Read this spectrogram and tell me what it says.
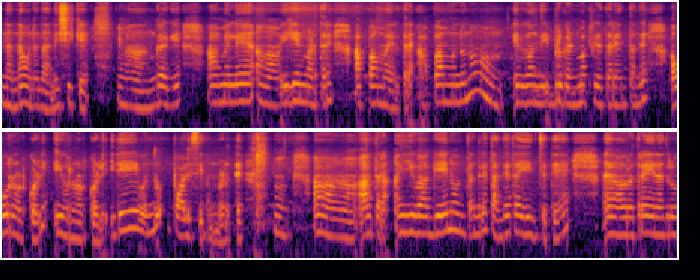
ನನ್ನ ಒಂದೊಂದು ಅನಿಸಿಕೆ. ಹಂಗಾಗಿ ಆಮೇಲೆ ಈಗೇನು ಮಾಡ್ತಾರೆ? ಅಪ್ಪ ಅಮ್ಮ ಇರ್ತಾರೆ. ಅಪ್ಪ ಅಮ್ಮನೂ ಇದೊಂದು ಇಬ್ಬರು ಗಂಡು ಮಕ್ಳು ಇರ್ತಾರೆ ಅಂತಂದರೆ ಅವ್ರು ನೋಡ್ಕೊಳ್ಳಿ ಇವ್ರು ನೋಡ್ಕೊಳ್ಳಿ. ಇದೇ ಒಂದು ಪಾಲಿಸಿ ಬಂದ್ಬಿಡುತ್ತೆ. ಆ, ಥರ. ಇವಾಗೇನು ಅಂತಂದರೆ ತಂದೆ ತಾಯಿ ಜೊತೆ ಅವ್ರ ಹತ್ರ ಏನಾದರೂ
